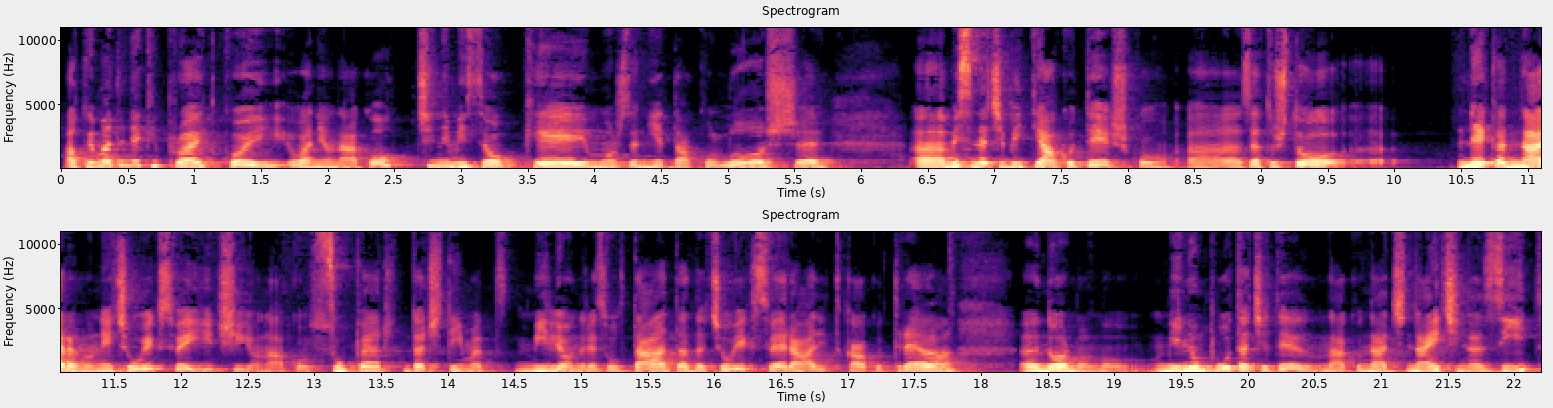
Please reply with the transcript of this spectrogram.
Ako imate neki projekt koji vam je onako, čini mi se ok, možda nije tako loše, uh, mislim da će biti jako teško. zato što Nekad naravno neće uvijek sve ići onako super, da ćete imati milion rezultata, da će uvijek sve raditi kako treba. E, normalno, milijun puta ćete onako naći, na zid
